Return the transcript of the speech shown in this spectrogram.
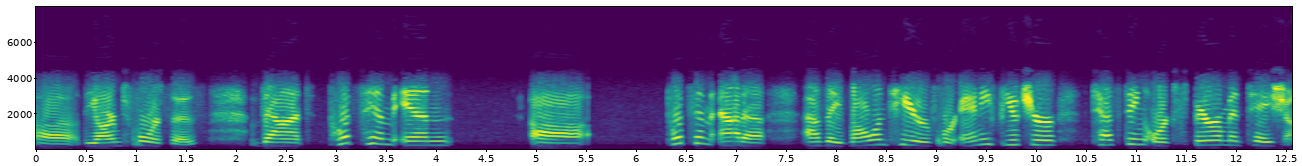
uh, the armed forces that puts him in uh, puts him at a as a volunteer for any future testing or experimentation?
